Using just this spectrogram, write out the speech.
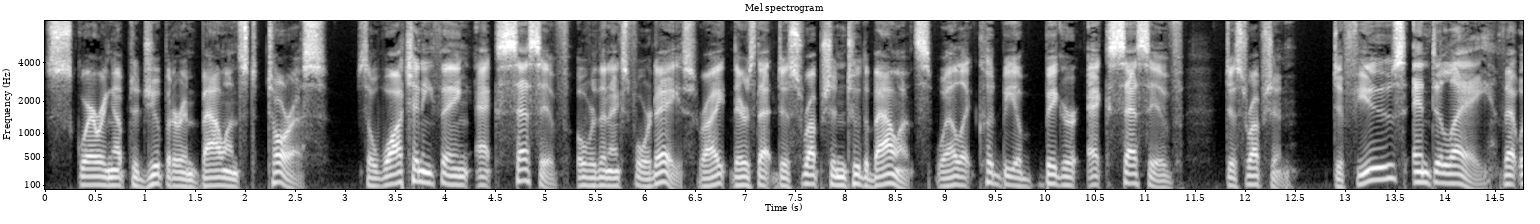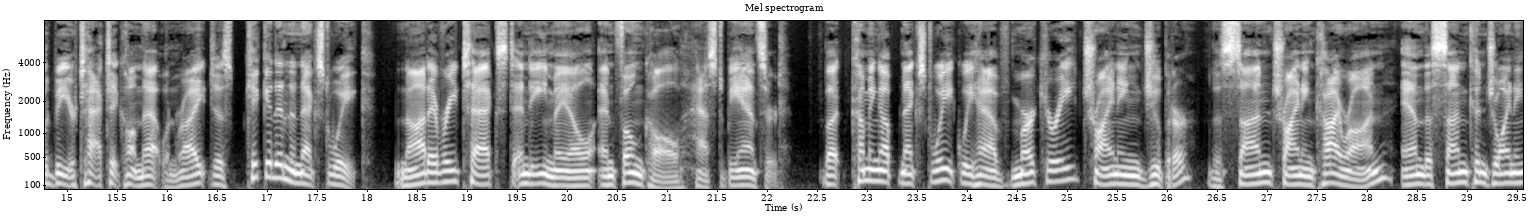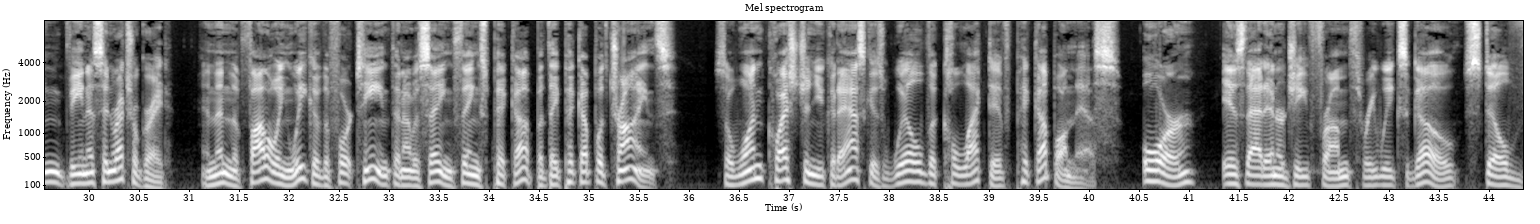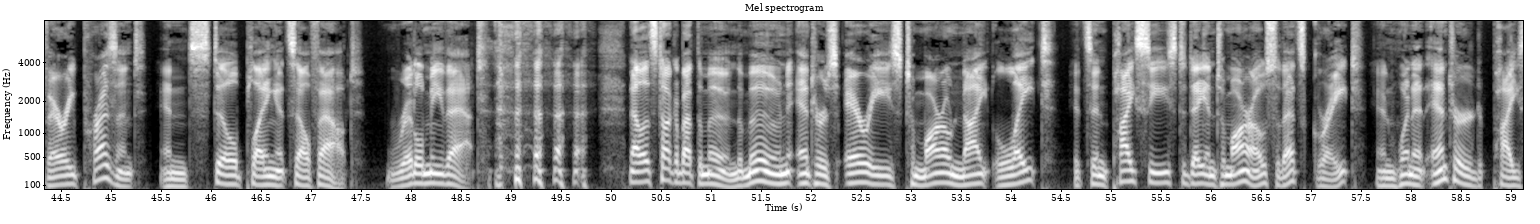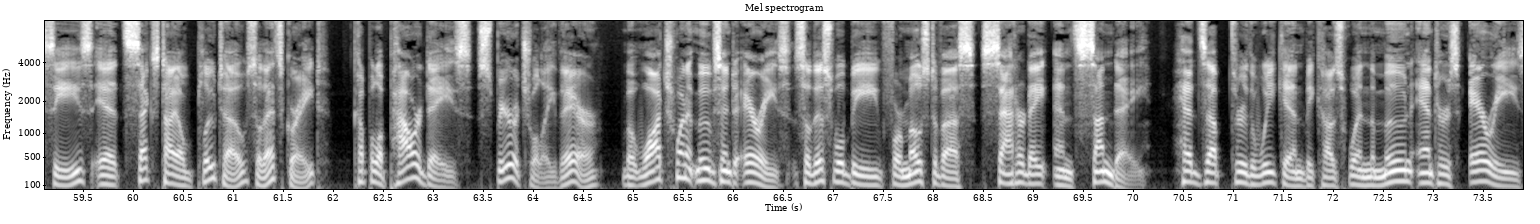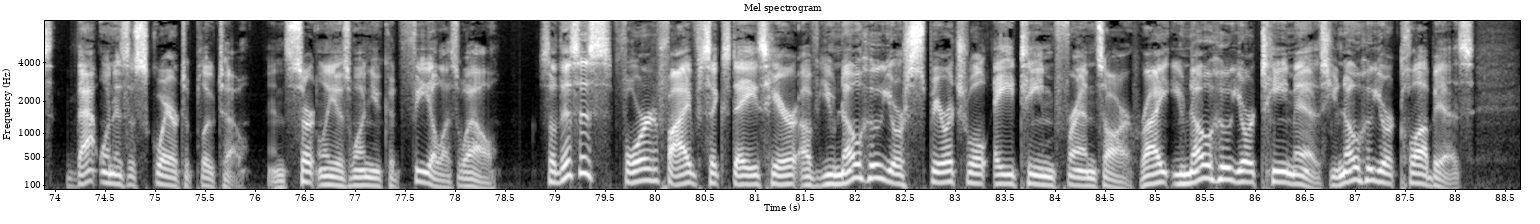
squaring up to Jupiter in balanced Taurus. So watch anything excessive over the next 4 days, right? There's that disruption to the balance. Well, it could be a bigger excessive disruption. Diffuse and delay. That would be your tactic on that one, right? Just kick it into next week. Not every text and email and phone call has to be answered. But coming up next week, we have Mercury trining Jupiter, the Sun trining Chiron, and the Sun conjoining Venus in retrograde. And then the following week of the 14th, and I was saying things pick up, but they pick up with trines. So, one question you could ask is Will the collective pick up on this? Or is that energy from three weeks ago still very present and still playing itself out? Riddle me that. now let's talk about the moon. The moon enters Aries tomorrow night late. It's in Pisces today and tomorrow, so that's great. And when it entered Pisces, it sextiled Pluto, so that's great. Couple of power days spiritually there. But watch when it moves into Aries. So this will be for most of us Saturday and Sunday. Heads up through the weekend because when the moon enters Aries, that one is a square to Pluto and certainly is one you could feel as well. So, this is four, five, six days here of you know who your spiritual A team friends are, right? You know who your team is, you know who your club is.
